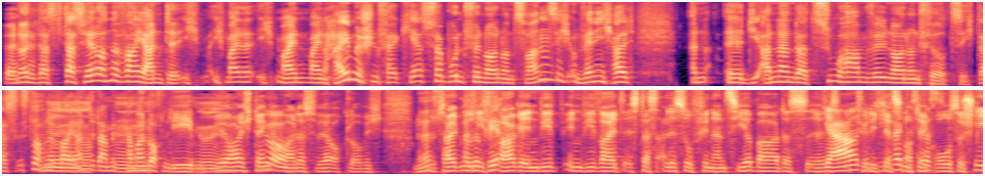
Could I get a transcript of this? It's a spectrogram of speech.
Leute, das, das wäre doch eine Variante. Ich, ich meine, ich mein, meinen heimischen Verkehrsverbund für 29 und wenn ich halt an, äh, die anderen dazu haben will, 49. Das ist doch eine Variante, damit kann man doch leben. Ja, ich denke Ja. mal, das wäre auch, glaube ich. Ne? Das ist halt nur Also die wer- Frage, inwie, inwieweit ist das alles so finanzierbar? Das äh, Ja, ist natürlich jetzt noch der große Streit.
